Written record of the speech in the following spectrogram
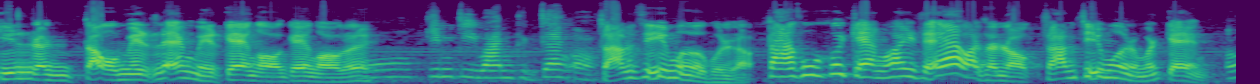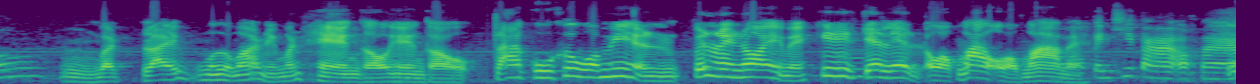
กินอันเต้าเม็ดแรงเม็ดแกล้งออกแกล้งออกเลย โอ้กินกี่วันถึงแจ้งออกสามสี่มือคุณแล้วตากูก็แจ้งไว้แล้วว่าสนอกสามสี่มือน่ะมันแจ้ง โอ้อืม บัดไล่มือมานี่มันแหงเขาแหงเขาตากูคือว่ามีเห็นเป็นน้อยๆไหมกี้เจเล็ดออกมาออกมาไหมเป็นขี้ตาออกมาเอ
